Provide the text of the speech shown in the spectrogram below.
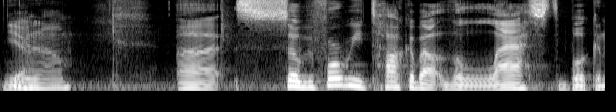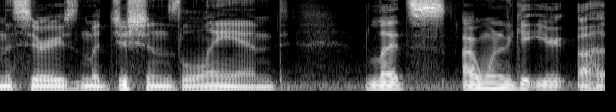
Yeah. You know. Uh, so before we talk about the last book in the series, The Magician's Land, let's. I wanted to get your uh,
